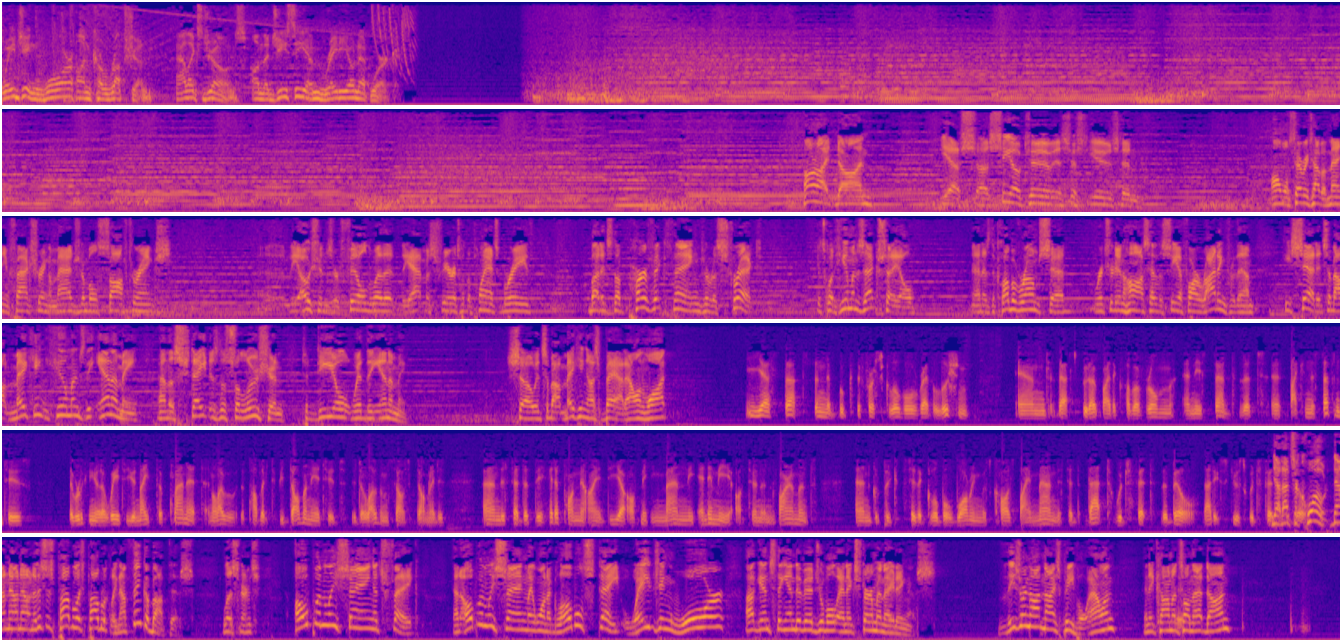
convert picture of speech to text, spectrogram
Waging War on Corruption. Alex Jones on the GCN Radio Network. Yes, uh, CO2 is just used in almost every type of manufacturing imaginable, soft drinks. Uh, the oceans are filled with it, the atmosphere, it's what the plants breathe. But it's the perfect thing to restrict. It's what humans exhale. And as the Club of Rome said, Richard N. Haass, head the CFR, writing for them, he said it's about making humans the enemy and the state is the solution to deal with the enemy. So it's about making us bad. Alan Watt? Yes, that's in the book The First Global Revolution, and that's put out by the Club of Rome. And they said that uh, back in the 70s, they were looking at a way to unite the planet and allow the public to be dominated, they'd allow themselves to be dominated. And they said that they hit upon the idea of making man the enemy to an environment and they could say that global warming was caused by man. They said that would fit the bill. That excuse would fit. Yeah, that's a quote. Now, now, now, now, this is published publicly. Now, think about this, listeners. Openly saying it's fake, and openly saying they want a global state waging war against the individual and exterminating us. These are not nice people. Alan, any comments on that, Don?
